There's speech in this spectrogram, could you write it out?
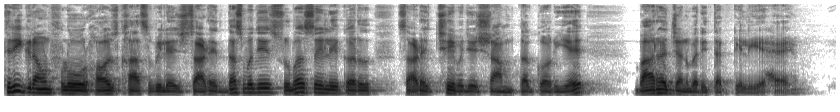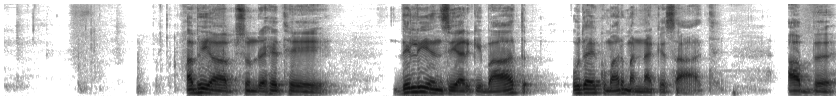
three ground floor Hauz Khas village साढ़े दस बजे सुबह से लेकर साढ़े छः बजे शाम तक और ये बारह जनवरी तक के लिए है। अभी आप सुन रहे थे दिल्ली एनसीआर की बात, उदय कुमार मन्ना के साथ। अब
